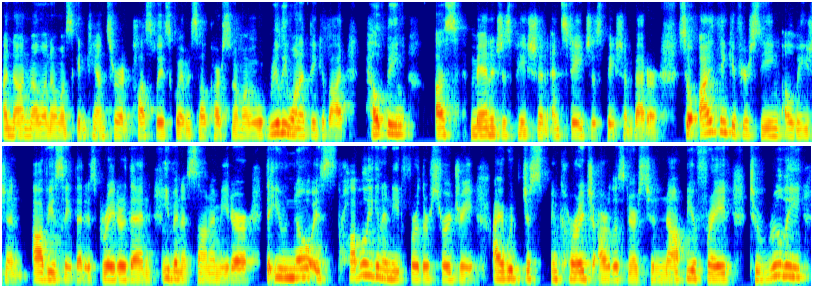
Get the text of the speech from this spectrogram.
a non melanoma skin cancer and possibly a squamous cell carcinoma. We really want to think about helping us manage this patient and stage this patient better. So I think if you're seeing a lesion, obviously that is greater than even a centimeter that you know is probably going to need further surgery, I would just encourage our listeners to not be afraid to really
